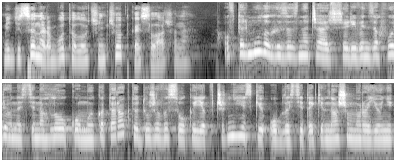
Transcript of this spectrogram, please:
Медицина работала очень четко и слаженно. Офтальмологи зазначають, що рівень захворюваності на глаукому і катаракту дуже високий як в Чернігівській області, так і в нашому районі.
